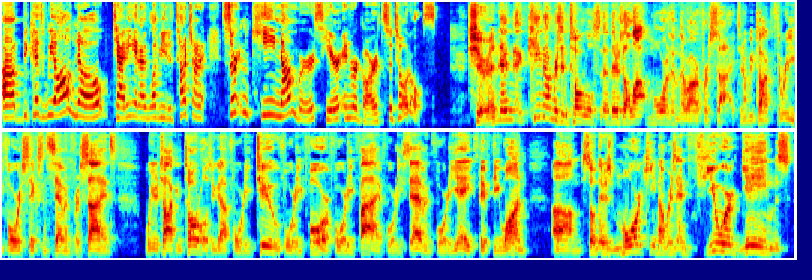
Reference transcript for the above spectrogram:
uh, because we all know, Teddy, and I'd love you to touch on it, certain key numbers here in regards to totals. Sure. And then key numbers and totals, uh, there's a lot more than there are for sides. You know, we talk three, four, six, and seven for sides when you're talking totals, you got 42, 44, 45, 47, 48, 51. Um, so there's more key numbers and fewer games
